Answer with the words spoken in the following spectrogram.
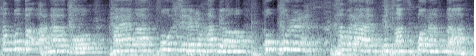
한 번도 안 하고 다양한 포즈를 하며 뽀뽀를 카메라한테 다섯 번 한다.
